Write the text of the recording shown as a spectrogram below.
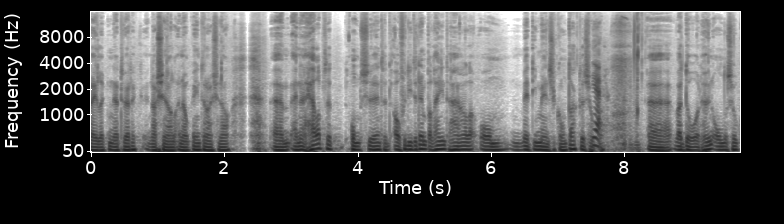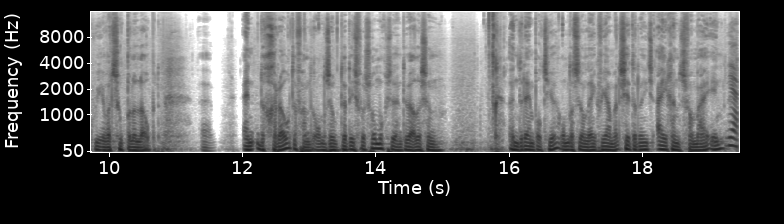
redelijk netwerk, nationaal en ook internationaal. Um, en dan helpt het om studenten over die drempel heen te halen om met die mensen contact te zoeken. Ja. waardoor hun onderzoek weer wat soepeler loopt. en de grootte van het onderzoek, dat is voor sommige studenten wel eens een een drempeltje. Omdat ze dan denken van ja, maar zit er dan iets eigens van mij in? Ja,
